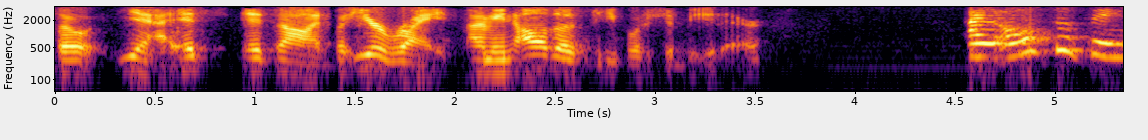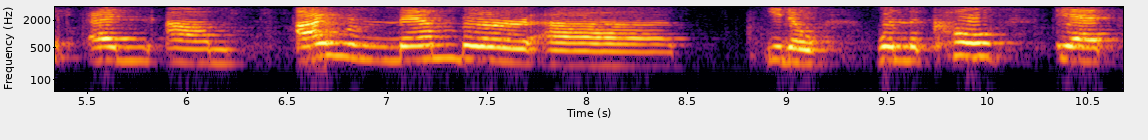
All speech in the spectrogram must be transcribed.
So yeah, it's it's odd, but you're right. I mean, all those people should be there. I also think, and um, I remember, uh, you know, when the Colts get,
